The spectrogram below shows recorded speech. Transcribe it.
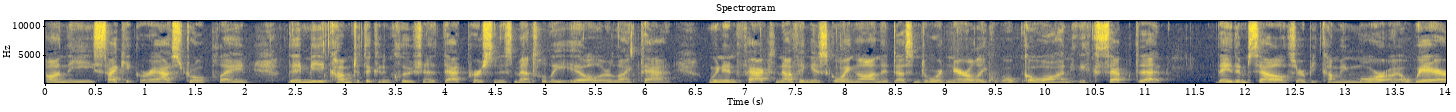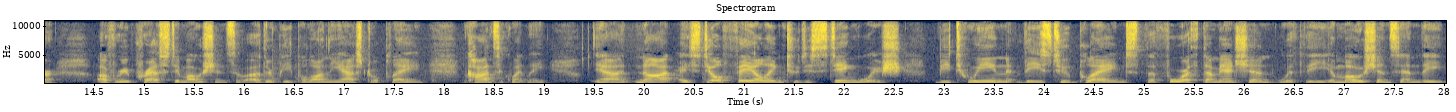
on the psychic or astral plane, they may come to the conclusion that that person is mentally ill or like that, when in fact nothing is going on that doesn't ordinarily go on, except that they themselves are becoming more aware of repressed emotions of other people on the astral plane. Consequently, uh, not uh, still failing to distinguish between these two planes, the fourth dimension with the emotions and the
